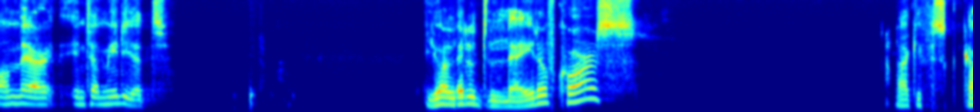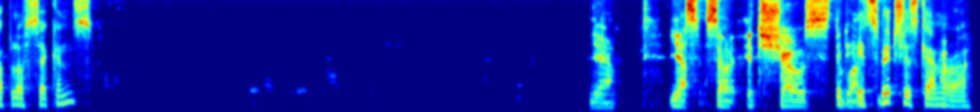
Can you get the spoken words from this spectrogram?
on their intermediate. You're a little delayed, of course. Like if a couple of seconds. Yeah. Yes, so it shows the It, one it switches camera.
